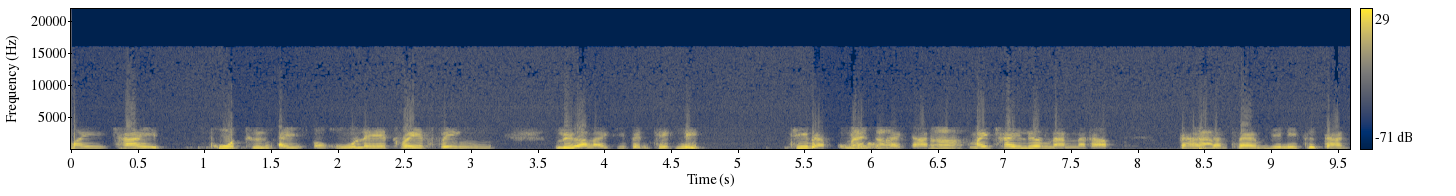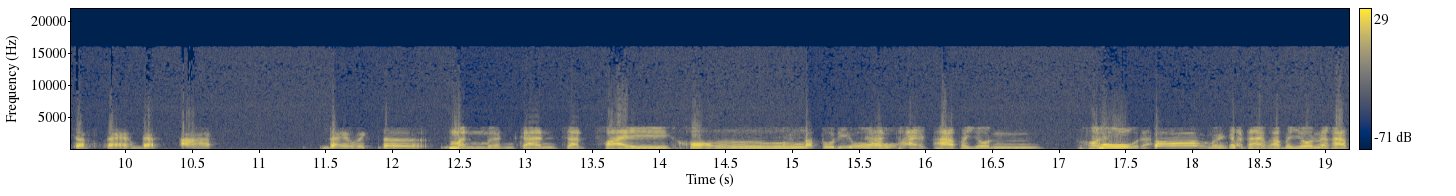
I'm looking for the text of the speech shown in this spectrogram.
ไม่ใช่พูดถึงไอ้โอ้โหเลเทรดซิ่งหรืออะไรที่เป็นเทคนิคที่แบบโอ้โหไม่ต้ต้อองงใช้การดอ่าไม่ใช่เรื่องนั้นนะครับ การครับจัดแสงที่นี้คือการจัดแสงแบบอาร์ต ดีเรคเตอร์ มันเหมือนการจัดไฟของสตูดิโอการถ่ายภาพยนตร์ฮอลลีถูวูกดอะต้องเหมือนการถ่ายภาพยนตร์นะครับ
